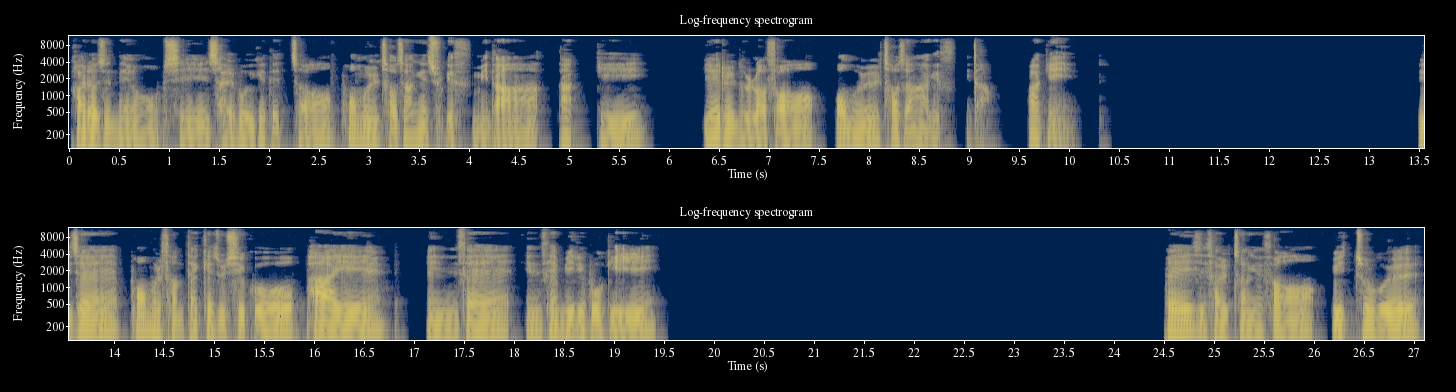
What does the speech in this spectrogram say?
가려진 내용 없이 잘 보이게 됐죠? 폼을 저장해 주겠습니다. 닫기 얘를 눌러서 폼을 저장하겠습니다. 확인 이제 폼을 선택해 주시고 파일, 인쇄, 인쇄 미리 보기. 페이지 설정에서 위쪽을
